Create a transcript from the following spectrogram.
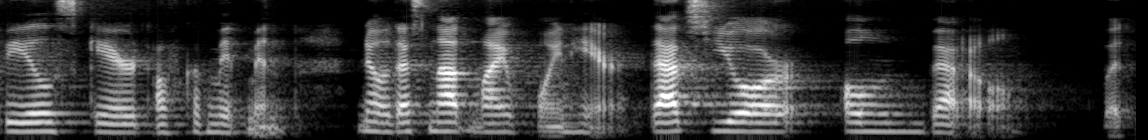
feel scared of commitment. No, that's not my point here. That's your own battle. But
